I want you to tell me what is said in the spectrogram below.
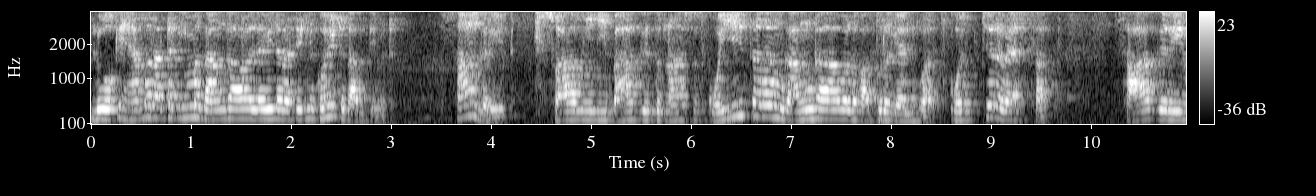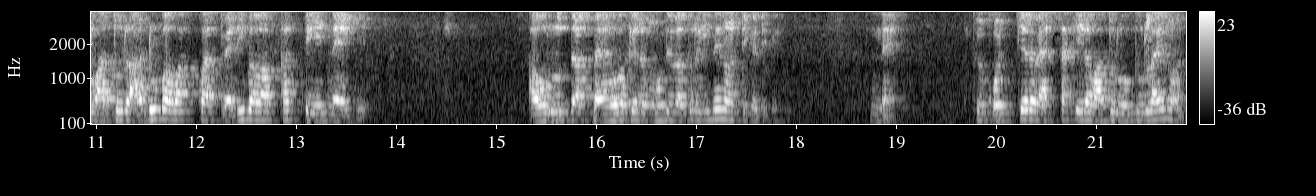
ලෝකේ හැම රටකින්ම ගංගාවල් ඇවිල්ලා වැටෙන්නේ කොහෙටද අන්තිමට සාගරයට ස්වාමීනි භාග්‍යතුන් වහන්සේ කොයිතරම් ගංගාවල වතුර ගැලුවත් කොච්චර වැස්සත් සාගරේ වතුර අඩු බවක්වත් වැඩි බවක්වත් පේන්නේ නැහැ කිය. අවුරුද්දක් පෑවුවා කියලා මුහුදේ වතුර හිදෙනවා ටික ටික. නැහැ. ඒක කොච්චර වැස්සා කියලා වතුර උතුරලා එනවද?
